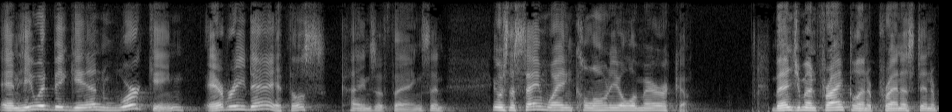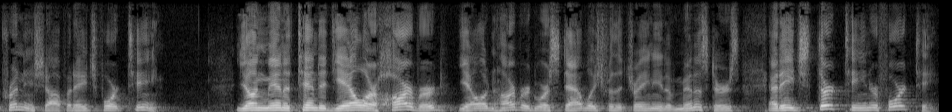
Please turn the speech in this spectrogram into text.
and he would begin working every day at those kinds of things. And it was the same way in colonial America. Benjamin Franklin apprenticed in a printing shop at age 14. Young men attended Yale or Harvard. Yale and Harvard were established for the training of ministers at age 13 or 14.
